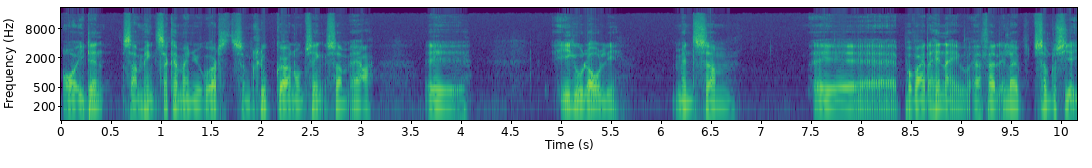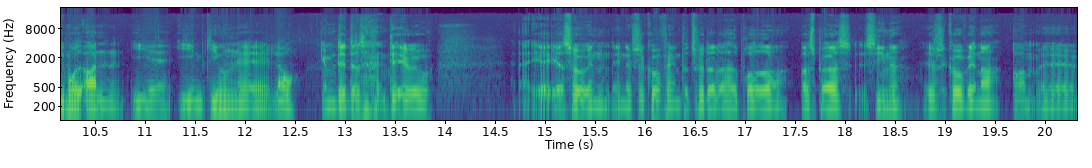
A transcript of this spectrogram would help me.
og i den sammenhæng, så kan man jo godt som klub gøre nogle ting, som er øh, ikke ulovlige, men som øh, på vej derhen af i hvert fald, eller som du siger, imod ånden i, øh, i en given øh, lov. Jamen det, det, det er jo... Jeg, jeg så en, en FCK-fan på Twitter, der havde prøvet at, at spørge sine FCK-venner om, øh,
